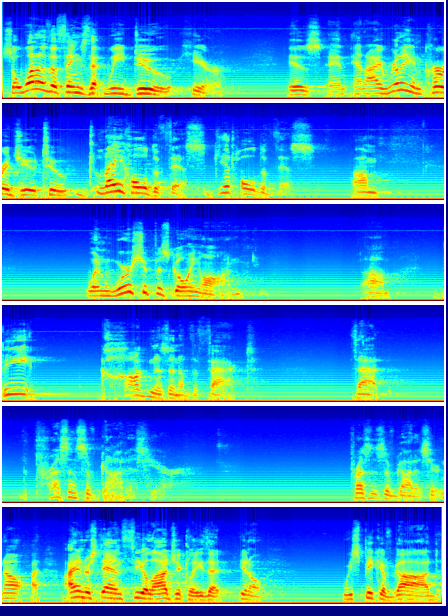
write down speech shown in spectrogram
So, one of the things that we do here is, and, and I really encourage you to lay hold of this, get hold of this. Um, when worship is going on, um, be cognizant of the fact that the presence of God is here. Presence of God is here. Now, I, I understand theologically that, you know, we speak of God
